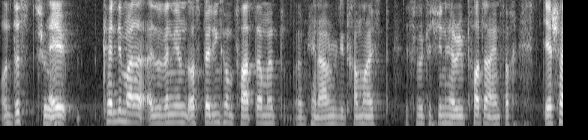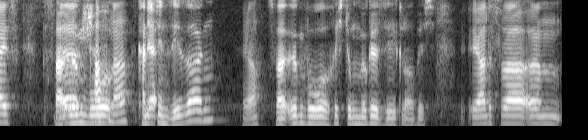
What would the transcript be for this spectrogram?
Und das, True. ey, könnt ihr mal, also wenn ihr aus Berlin kommt, fahrt damit, also keine Ahnung, wie die Tram heißt, ist wirklich wie in Harry Potter einfach. Der scheiß, Es war äh, irgendwo. Schaffner, kann ich den See sagen? ja, Es war irgendwo Richtung Müggelsee, glaube ich. ja, das war ähm,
